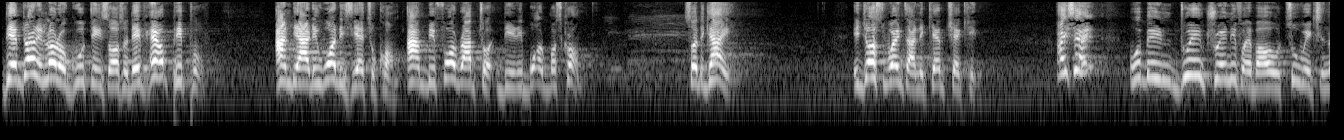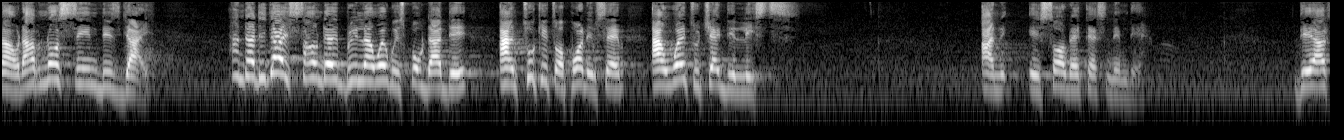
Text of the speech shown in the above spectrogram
They've done a lot of good things also. They've helped people. And their reward is yet to come. And before rapture, the reward must come. So the guy, he just went and he kept checking. I said, We've been doing training for about two weeks now. I have not seen this guy. And that the guy sounded brilliant when we spoke that day and took it upon himself and went to check the lists. And he saw Retter's name there. They had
